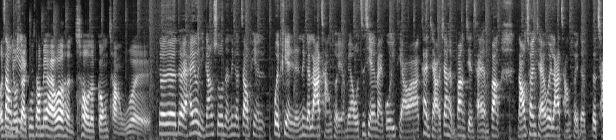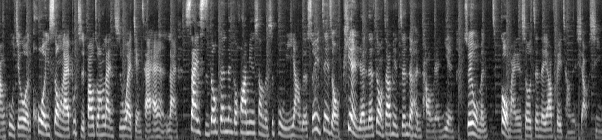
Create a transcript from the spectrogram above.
而且牛仔裤上面还会有很臭的工厂味。对对对，还有你刚刚说的那个照片会骗人，那个拉长腿有没有？我之前也买过一条啊，看起来好像很棒，剪裁很棒，然后穿起来会拉长腿的的长裤，结果货一送来，不止包装烂之外，剪裁还很烂，size 都跟那个画面上的是不一样的。所以这种骗人的这种照片真的很讨人厌，所以我们购买的时候真的要非常的小心。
